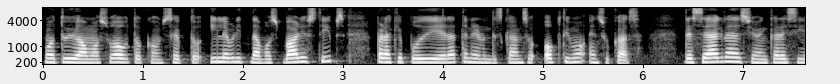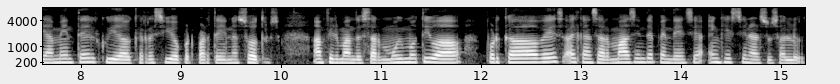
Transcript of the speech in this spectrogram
motivamos su autoconcepto y le brindamos varios tips para que pudiera tener un descanso óptimo en su casa. Desea agradeció encarecidamente el cuidado que recibió por parte de nosotros, afirmando estar muy motivado por cada vez alcanzar más independencia en gestionar su salud,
